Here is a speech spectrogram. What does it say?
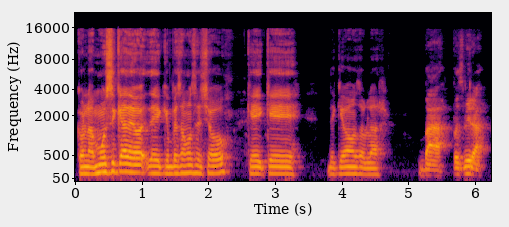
con la música de, de que empezamos el show, ¿qué, qué, ¿de qué vamos a hablar? Va, pues mira.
